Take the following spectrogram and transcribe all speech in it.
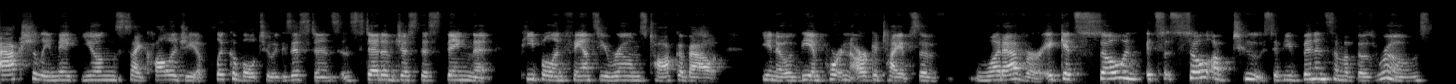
actually make jung's psychology applicable to existence instead of just this thing that people in fancy rooms talk about you know the important archetypes of whatever it gets so it's so obtuse. If you've been in some of those rooms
